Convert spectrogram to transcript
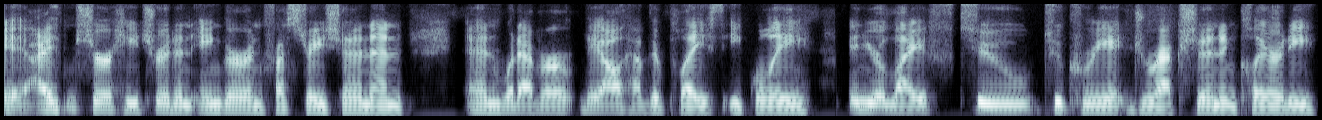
I'm sure hatred and anger and frustration and and whatever they all have their place equally in your life to to create direction and clarity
